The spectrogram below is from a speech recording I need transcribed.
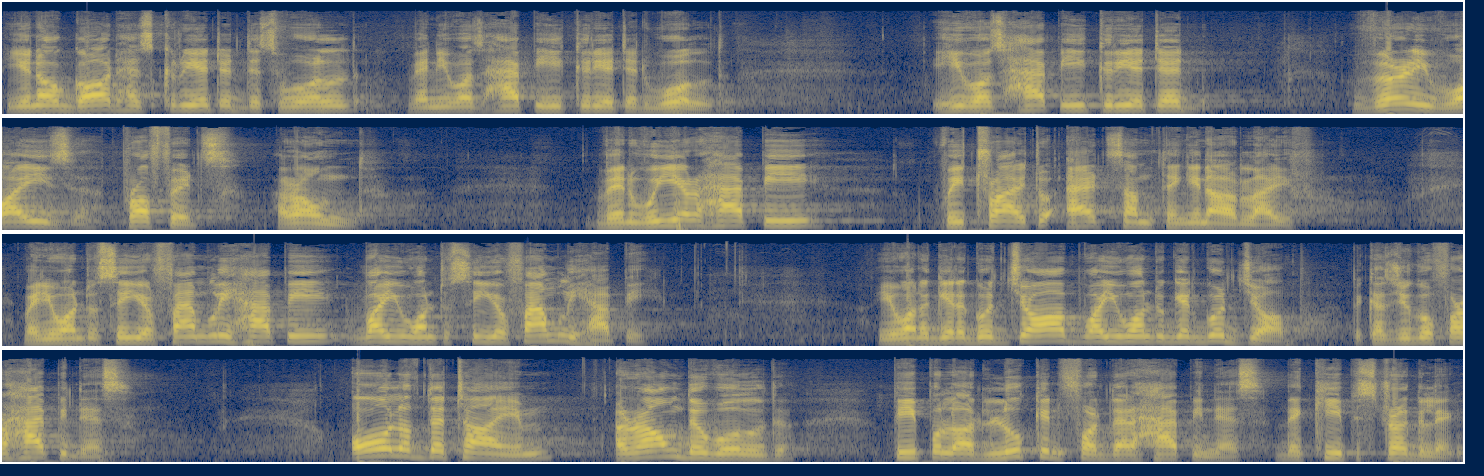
You know, God has created this world. When he was happy, he created world. He was happy, he created very wise prophets around. When we are happy, we try to add something in our life. When you want to see your family happy, why you want to see your family happy? You want to get a good job, why you want to get good job? Because you go for happiness. All of the time, around the world, people are looking for their happiness. They keep struggling.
